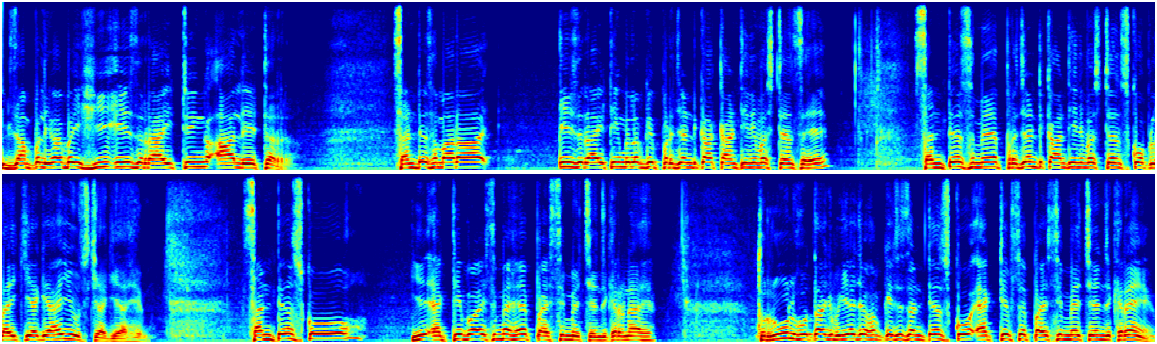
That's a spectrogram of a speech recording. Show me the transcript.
एग्ज़ाम्पल लिखा है, भाई he is writing a letter sentence हमारा इज़ राइटिंग मतलब कि प्रेजेंट का कंटिन्यूस टेंस है। सेंटेंस में प्रेजेंट कंटिन्यूस टेंस को अप्लाई किया गया है यूज़ किया गया है। सेंटेंस को ये एक्टिव वॉइस में है पैसिव में चेंज करना है। तो रूल होता है कि भैया जब हम किसी सेंटेंस को एक्टिव से पैसिव में चेंज करें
